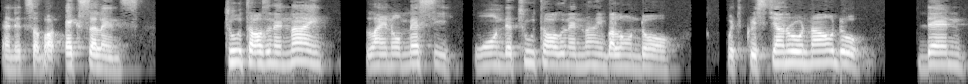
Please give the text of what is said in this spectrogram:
and it's about excellence. 2009, Lionel Messi won the 2009 Ballon d'Or with Cristiano Ronaldo. Then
